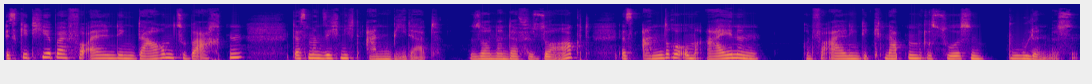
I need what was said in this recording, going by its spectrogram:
Es geht hierbei vor allen Dingen darum zu beachten, dass man sich nicht anbiedert, sondern dafür sorgt, dass andere um einen und vor allen Dingen die knappen Ressourcen buhlen müssen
